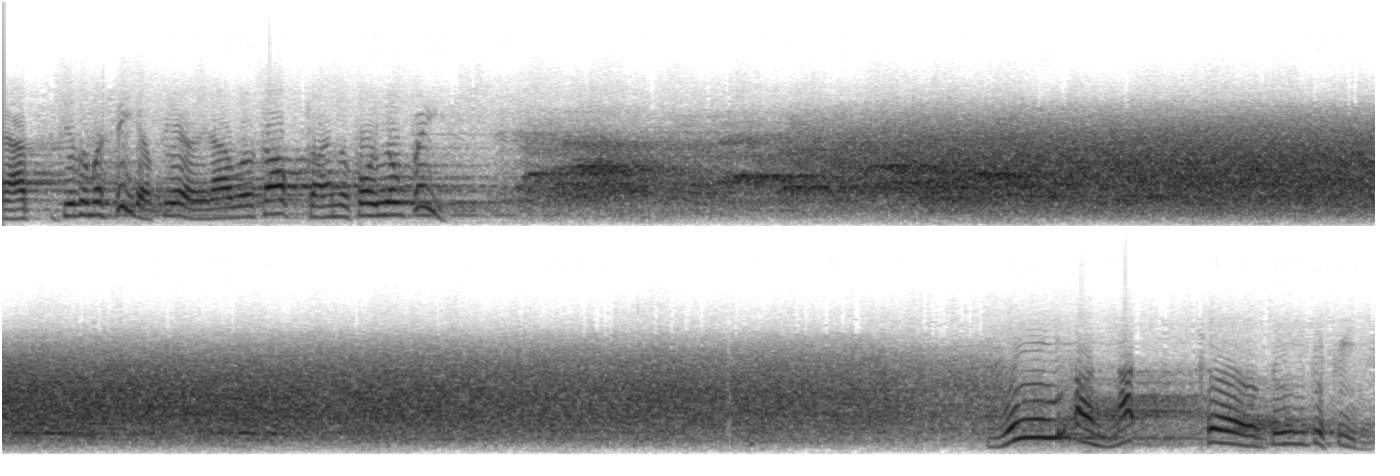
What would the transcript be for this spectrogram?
And I'll give him a seat up here and I will talk to him before your face. We are not to be defeated.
